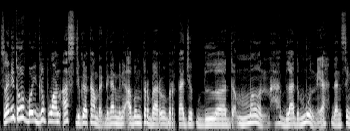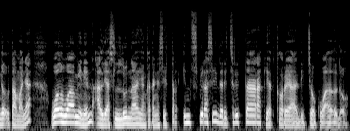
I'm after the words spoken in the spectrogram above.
Selain itu, boy group One Us juga comeback dengan mini album terbaru bertajuk Blood Moon, Blood Moon ya, dan single utamanya Walhwa Minin alias Luna yang katanya sih terinspirasi dari cerita rakyat Korea di Chokwaldo.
